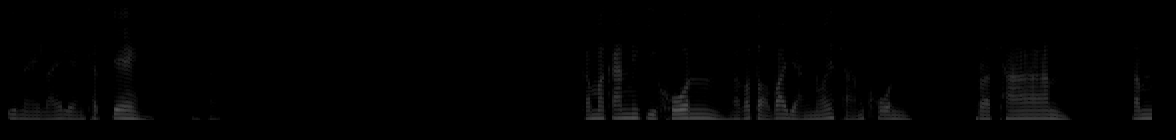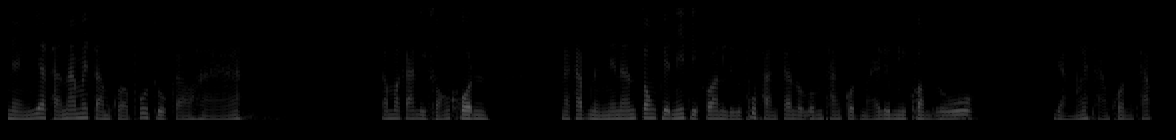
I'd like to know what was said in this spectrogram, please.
วินัยร้ายแรงชัดแจ้งนะครับ กรรมการมีกี่คนเราก็ตอบว่าอย่างน้อย 3 คน ประธานตำแหน่งวิทยาฐานะไม่ต่ำกว่าผู้ถูกกล่าวหา กรรมการอีก 2 คนนะครับหนึ่งในนั้นต้องเป็นนิติกรหรือผู้ผ่านการอบรมทางกฎหมาย หรือมีความรู้อย่างน้อย 3 คนครับ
